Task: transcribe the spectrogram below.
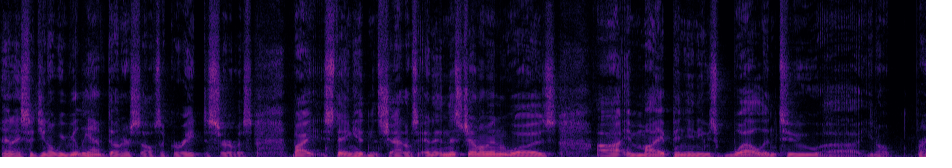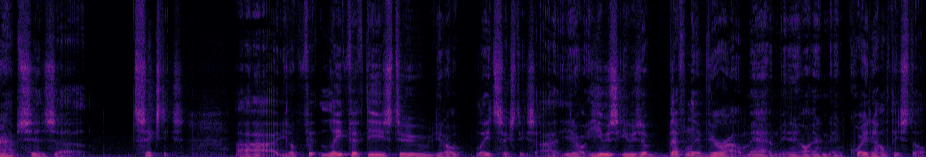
And I said, you know, we really have done ourselves a great disservice by staying hidden in the shadows. And, and this gentleman was, uh, in my opinion, he was well into, uh, you know, perhaps his uh, 60s. uh, you know, late 50s to you know late 60s. Uh, you know, he was he was a, definitely a virile man, you know, and, and quite healthy still.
